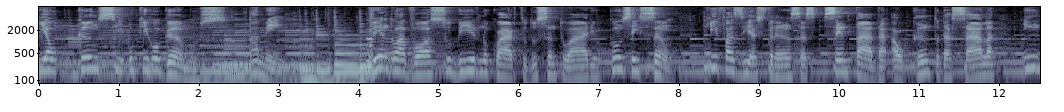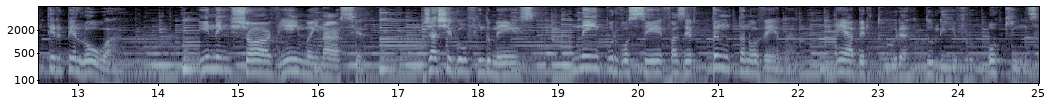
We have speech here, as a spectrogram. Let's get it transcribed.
e alcance o que rogamos. Amém. Vendo a avó subir no quarto do santuário, Conceição, que fazia as tranças sentada ao canto da sala, interpelou-a. E nem chove, hein, mãe Nácia? Já chegou o fim do mês, nem por você fazer tanta novena. É a abertura do livro O 15.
